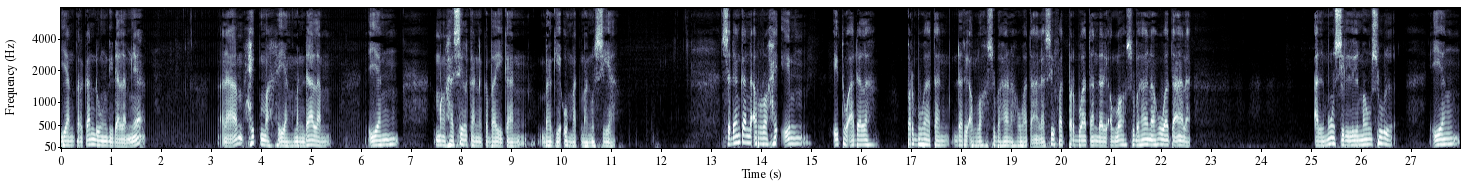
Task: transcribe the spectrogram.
yang terkandung di dalamnya dalam hikmah yang mendalam yang menghasilkan kebaikan bagi umat manusia. Sedangkan Ar-Rahim itu adalah perbuatan dari Allah Subhanahu wa taala, sifat perbuatan dari Allah Subhanahu wa taala. Al-Musil lil Mausul yang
